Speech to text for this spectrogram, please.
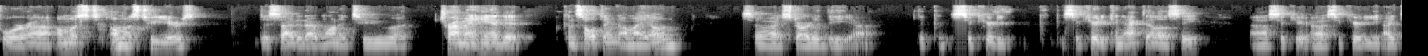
for uh, almost almost two years. Decided I wanted to uh, try my hand at consulting on my own, so I started the uh, the security Security Connect LLC, uh, secure, security IT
